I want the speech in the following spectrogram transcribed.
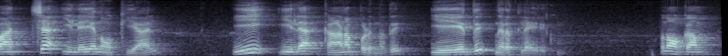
പച്ച ഇലയെ നോക്കിയാൽ ഈ ഇല കാണപ്പെടുന്നത് ഏത് നിറത്തിലായിരിക്കും? അപ്പോൾ നോക്കാം.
